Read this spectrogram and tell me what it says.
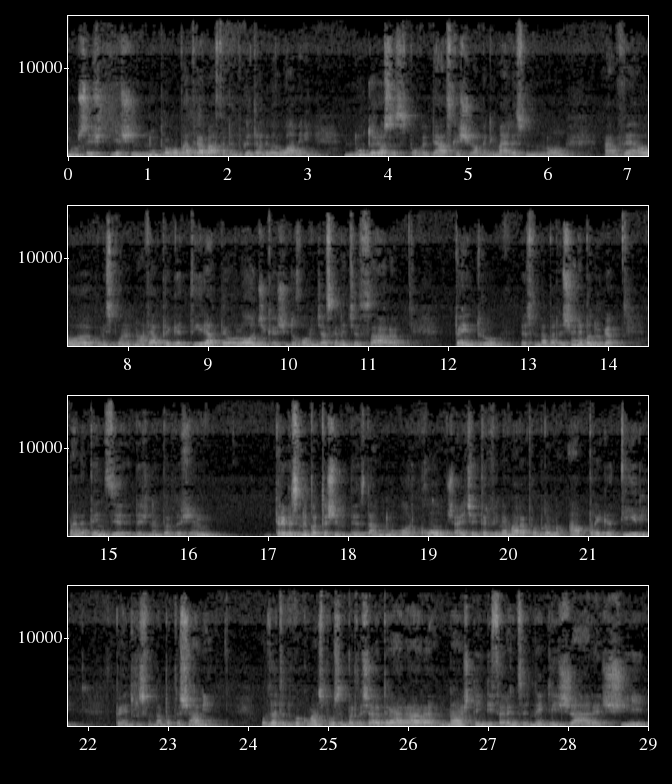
nu se știe și nu promova treaba asta pentru că, într-adevăr, oamenii nu doreau să se spovedească și oamenii mai ales nu aveau, cum îi spune, nu aveau pregătirea teologică și duhovnicească necesară pentru Sfânta Împărtășanie, pentru că, mai atenție, deci ne împărtășim, trebuie să ne împărtășim des, dar nu oricum. Și aici intervine marea problemă a pregătirii pentru Sfânta Împărtășanie. Odată, după cum am spus, împărtășarea prea rară naște indiferență, neglijare și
